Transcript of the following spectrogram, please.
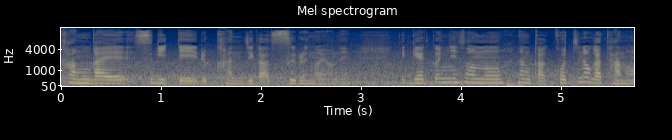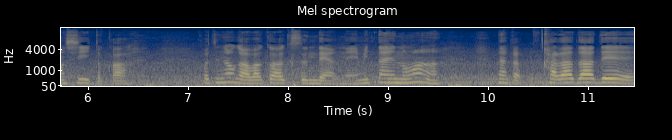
考えすぎている感じがするのよね。で逆にそのなんかこっちの方が楽しいとかこっちの方がワクワクするんだよねみたいのはなんか体で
